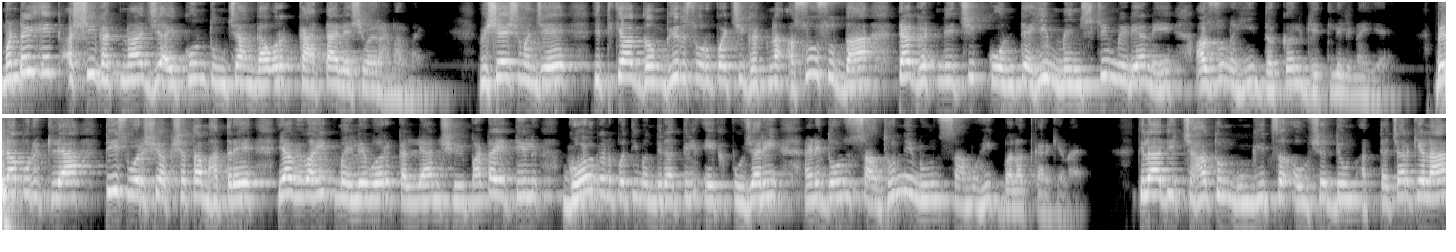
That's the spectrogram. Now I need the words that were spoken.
मंडळी एक अशी घटना जी ऐकून तुमच्या अंगावर काटा आल्याशिवाय राहणार नाही. विशेष म्हणजे इतक्या गंभीर स्वरूपाची घटना असून सुद्धा त्या घटनेची कोणत्याही मेनस्ट्रीम मीडियाने अजूनही दखल घेतलेली नाही आहे बेलापूर इथल्या तीस वर्षीय अक्षता म्हात्रे या विवाहित महिलेवर कल्याण शिळपाटा येथील घोळ गणपती मंदिरातील एक पुजारी आणि दोन साधूंनी मिळून सामूहिक बलात्कार केला आहे तिला आधी चहातून गुंगीचं औषध देऊन अत्याचार केला.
